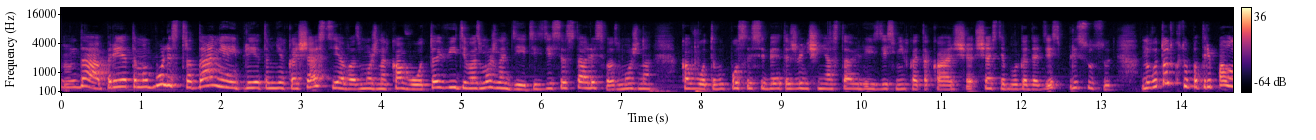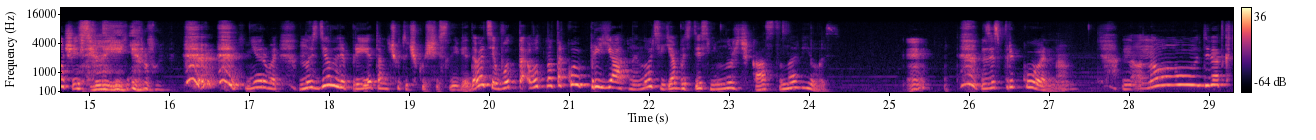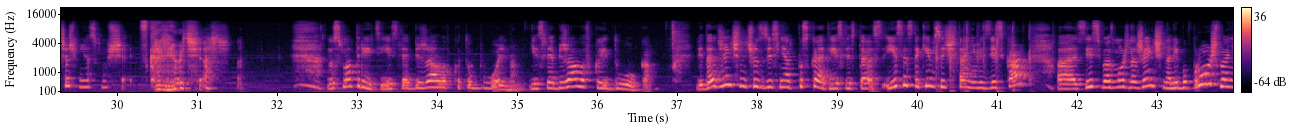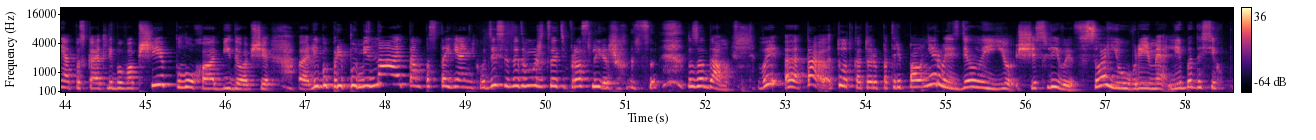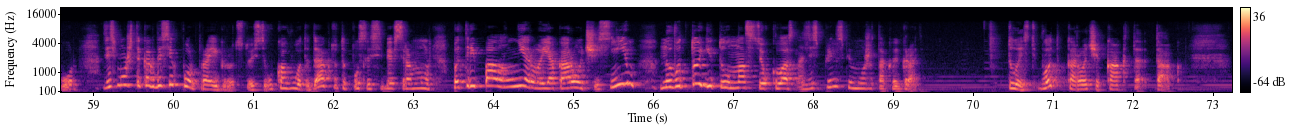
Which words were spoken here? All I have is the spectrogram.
Да, при этом и боль, и страдания, и при этом некое счастье, возможно, кого-то в виде, возможно, дети здесь остались, возможно, кого-то вы после себя этой женщине оставили, и здесь некая такая счастье, благодать здесь присутствует. Но вы тот, кто потрепал очень сильные нервы нервы, но сделали при этом чуточку счастливее. Давайте вот, вот на такой приятной ноте я бы здесь немножечко остановилась. Здесь прикольно. Но, но девятка чаш меня смущает с королевой чаш. Но смотрите, если обижаловка, то больно. Если обижаловка и долго. Видать, женщина что-то здесь не отпускает. Если, если с таким сочетанием здесь карт, а, здесь, возможно, женщина либо прошлое не отпускает, либо вообще плохо, обида вообще, а, либо припоминает там постоянно. Вот здесь это может, кстати, прослеживаться. Но за дамы. Вы, а, та, тот, который потрепал нервы, сделал ее счастливой в свое время, либо до сих пор. Здесь может и как до сих пор проигрываться. То есть у кого-то, да, кто-то после себя все равно потрепал нервы, я, короче, с ним, но в итоге-то у нас нас все классно. Здесь, в принципе, может так и играть. То есть, вот, короче, как-то так.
